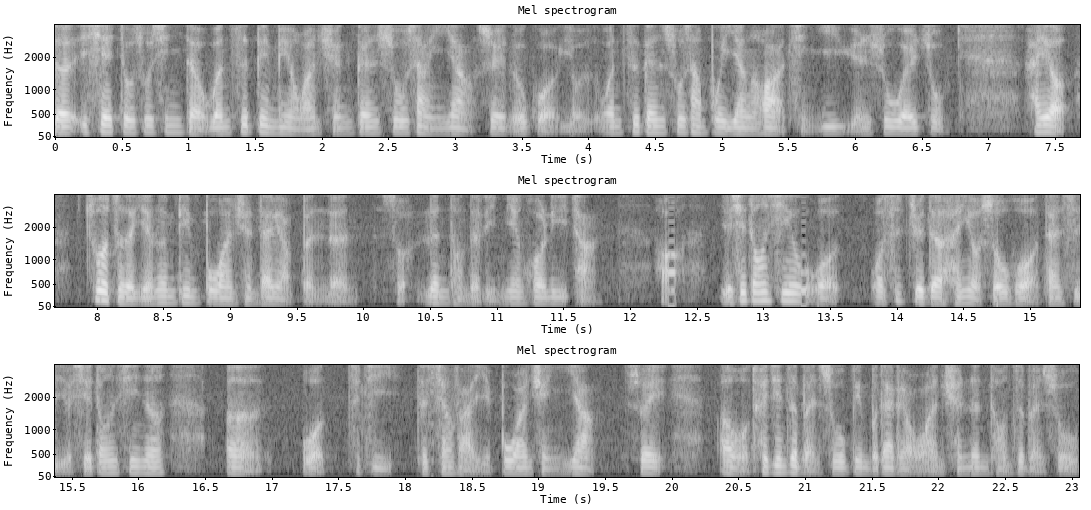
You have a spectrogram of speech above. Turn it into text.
的一些读书心得文字并没有完全跟书上一样，所以如果有文字跟书上不一样的话，请以原书为主。还有作者的言论并不完全代表本人所认同的理念或立场。好，有些东西我我是觉得很有收获，但是有些东西呢，呃，我自己的想法也不完全一样，所以呃，我推荐这本书并不代表完全认同这本书。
